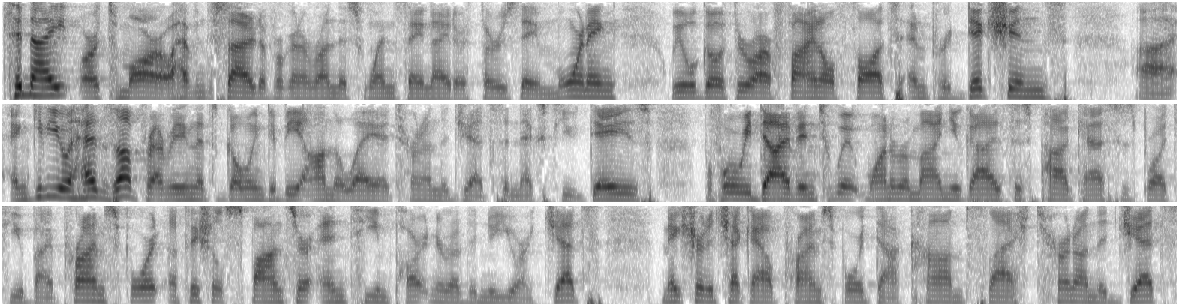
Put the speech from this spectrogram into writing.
tonight or tomorrow. I haven't decided if we're going to run this Wednesday night or Thursday morning. We will go through our final thoughts and predictions. Uh, and give you a heads up for everything that's going to be on the way at Turn on the Jets the next few days. Before we dive into it, want to remind you guys this podcast is brought to you by Prime Sport, official sponsor and team partner of the New York Jets. Make sure to check out primesport.com slash turn on the Jets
